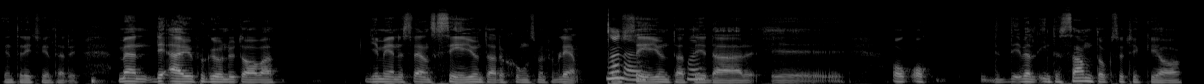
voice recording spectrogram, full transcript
Det är inte ditt fel Teddy. Men det är ju på grund av att gemene svensk ser ju inte adoption som ett problem. De nej. ser ju inte att Nej. det är där. Eh, och, och det det är väldigt intressant också tycker jag.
